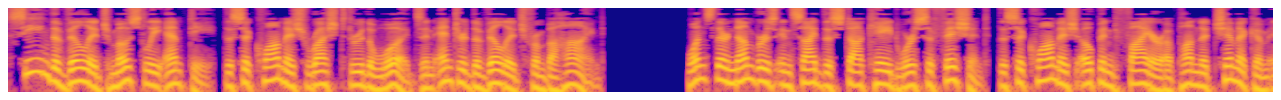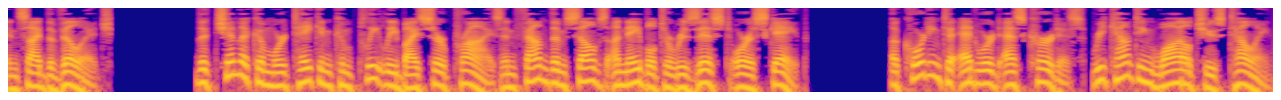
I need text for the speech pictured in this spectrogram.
Seeing the village mostly empty, the Suquamish rushed through the woods and entered the village from behind. Once their numbers inside the stockade were sufficient, the Suquamish opened fire upon the Chimacum inside the village. The Chimacum were taken completely by surprise and found themselves unable to resist or escape. According to Edward S. Curtis, recounting Wailchu's telling,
